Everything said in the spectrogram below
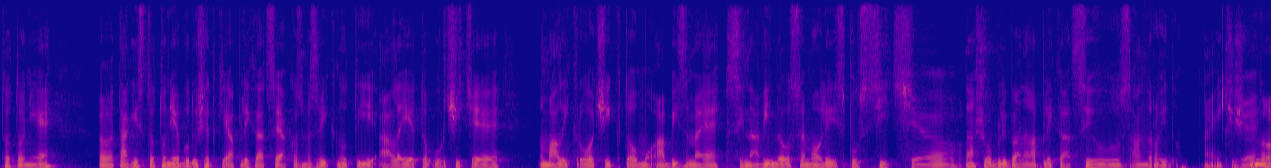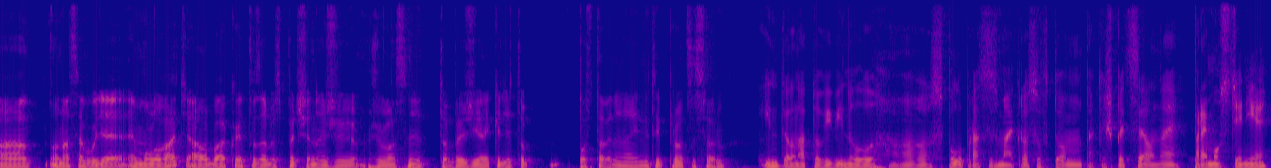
Toto nie. E, takisto tu nebudú všetky aplikácie, ako sme zvyknutí, ale je to určite malý krôčik k tomu, aby sme si na Windowse mohli spustiť e, našu obľúbenú aplikáciu z Androidu. Hej, čiže... No a ona sa bude emulovať, alebo ako je to zabezpečené, že, že vlastne to beží, aj keď je to postavené na iný typ procesoru? Intel na to vyvinul v spolupráci s Microsoftom také špeciálne premostenie,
